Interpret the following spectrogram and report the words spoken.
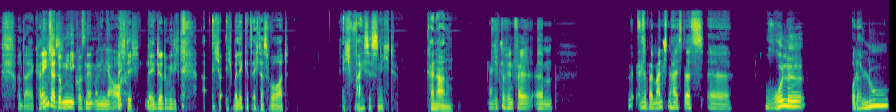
Und daher kann Danger ich Dominikus nennt man ihn ja auch. Richtig, Danger Dominik. Ich, ich überlege jetzt echt das Wort. Ich weiß es nicht. Keine Ahnung. Da gibt es auf jeden Fall, ähm, also bei manchen heißt das äh, Rulle oder Lu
